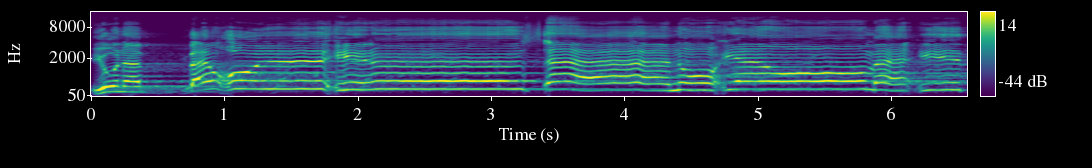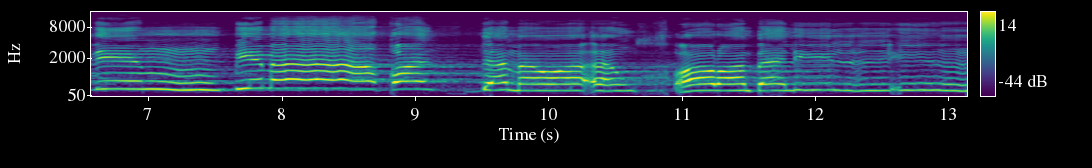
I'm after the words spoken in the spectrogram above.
ينبأ الإنسان يومئذ بما قدم وأخر بل الإنسان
